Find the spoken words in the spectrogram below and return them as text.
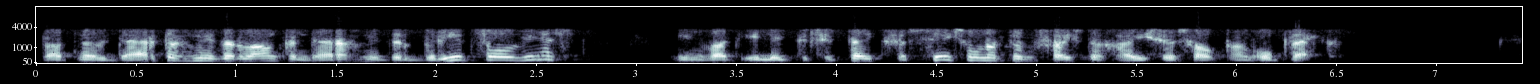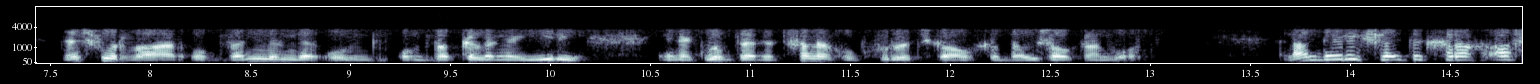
wat nou 30 meter lank en 30 meter breed sal wees en wat elektrisiteit vir 650 huise sal kan opwek. Dis voorwaar opwindende on ontwikkelinge hierdie en ek hoop dat dit vinnig op groot skaal gebou sal kan word. En dan Derek sluit ek graag af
